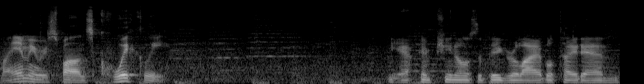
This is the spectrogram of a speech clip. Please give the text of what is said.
Miami responds quickly. Yeah, Pimpchino's the big reliable tight end.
